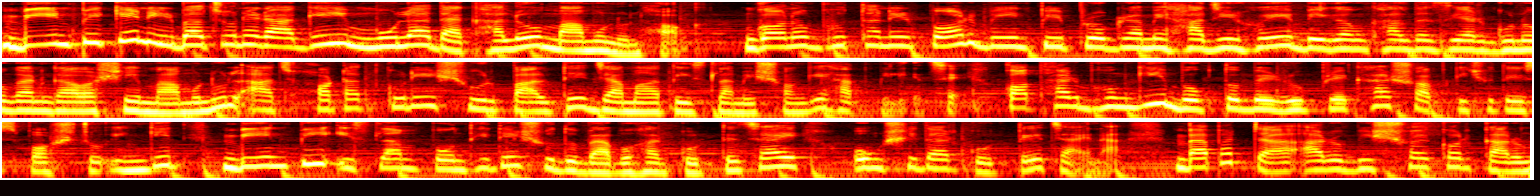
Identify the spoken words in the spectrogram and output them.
বিএনপিকে নির্বাচনের আগেই মূলা দেখাল মামুনুল হক। গণভ্যুত্থানের পর বিএনপির প্রোগ্রামে হাজির হয়ে বেগম খালদা জিয়ার গুণগান গাওয়া সেই মামুনুল আজ হঠাৎ করেই সুর পাল্টে জামায়াতে ইসলামের সঙ্গে হাত মিলিয়েছে। কথার ভঙ্গি, বক্তব্যের রূপরেখা সবকিছুতে স্পষ্ট ইঙ্গিত, বিএনপি ইসলামপন্থীদের শুধু ব্যবহার করতে চায়, অংশীদার করতে চায় না। ব্যাপারটা আরও বিস্ময়কর কারণ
